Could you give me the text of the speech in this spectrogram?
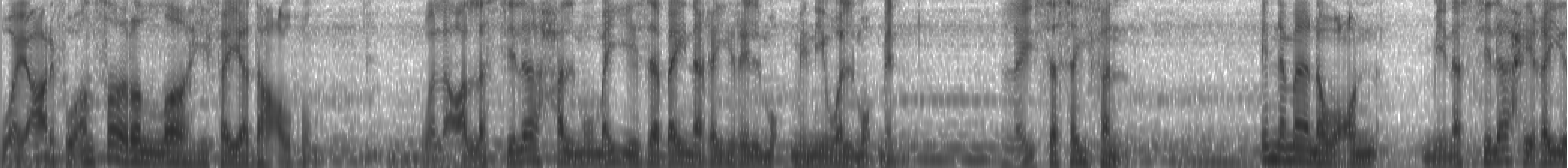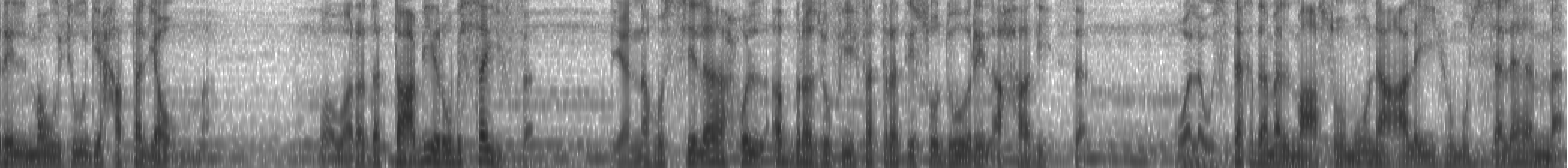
ويعرف أنصار الله فيدعهم ولعل السلاح المميز بين غير المؤمن والمؤمن. ليس سيفا. إنما نوع من السلاح غير الموجود حتى اليوم. وورد التعبير بالسيف لأنه السلاح الأبرز في فترة صدور الأحاديث. ولو استخدم المعصومون عليهم السلام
